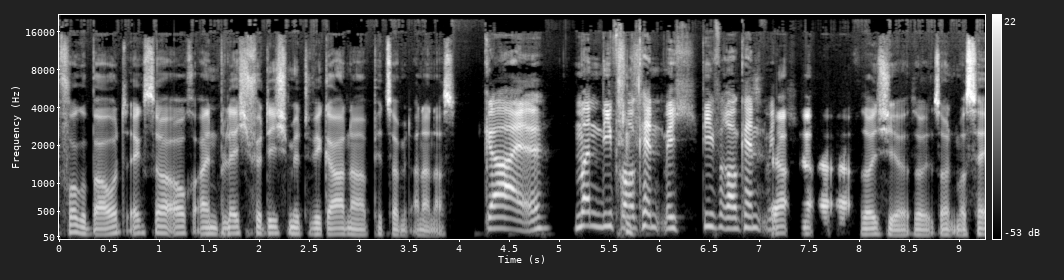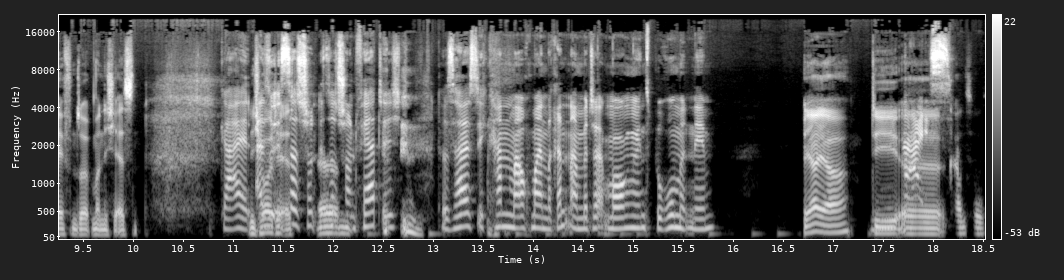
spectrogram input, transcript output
vorgebaut, extra auch ein Blech für dich mit veganer Pizza mit Ananas. Geil. Mann, die Frau kennt mich. Die Frau kennt mich. Ja, ja, ja, ja. Solche soll, sollten wir safen, sollte man nicht essen. Geil. Nicht Also ist das, schon, ist das Ähm. schon fertig? Das heißt, ich kann mal auch meinen Rentnermittag morgen ins Büro mitnehmen. Ja, ja, die Nice. äh, kannst du,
